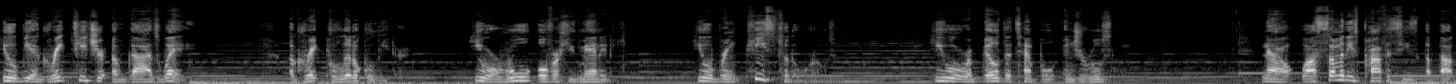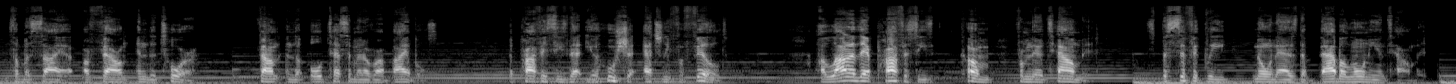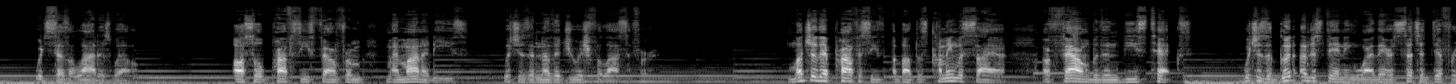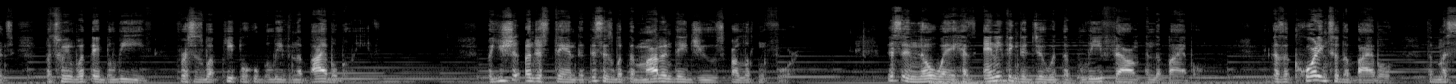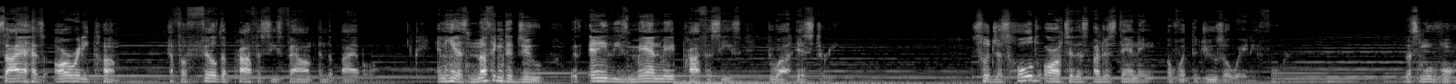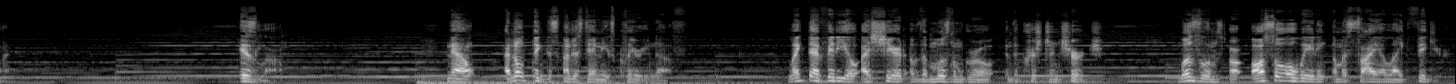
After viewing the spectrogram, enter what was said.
He will be a great teacher of God's way, a great political leader. He will rule over humanity. He will bring peace to the world. He will rebuild the temple in Jerusalem. Now, while some of these prophecies about the Messiah are found in the Torah, found in the Old Testament of our Bibles, the prophecies that Yahusha actually fulfilled, a lot of their prophecies come from their Talmud, specifically known as the Babylonian Talmud, which says a lot as well. Also, prophecies found from Maimonides, which is another Jewish philosopher. Much of their prophecies about this coming Messiah are found within these texts, which is a good understanding why there is such a difference between what they believe versus what people who believe in the Bible believe. But you should understand that this is what the modern day Jews are looking for. This in no way has anything to do with the belief found in the Bible, because according to the Bible, the Messiah has already come and fulfilled the prophecies found in the Bible, and he has nothing to do with any of these man made prophecies throughout history. So just hold on to this understanding of what the Jews are waiting for. Let's move on. Islam. Now, I don't think this understanding is clear enough. Like that video I shared of the Muslim girl in the Christian church, Muslims are also awaiting a Messiah like figure.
